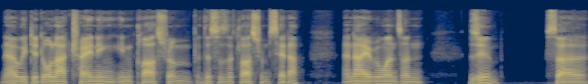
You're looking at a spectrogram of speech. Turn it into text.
Now we did all our training in classroom, but this is the classroom setup. And now everyone's on Zoom. So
